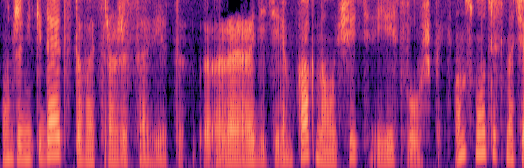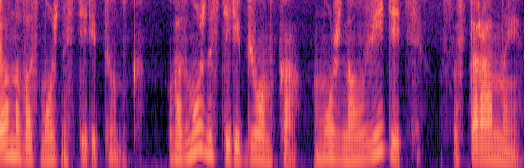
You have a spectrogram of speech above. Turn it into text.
Он же не кидается давать сразу же совет э, родителям, как научить есть ложкой. Он смотрит сначала на возможности ребенка. Возможности ребенка можно увидеть со стороны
